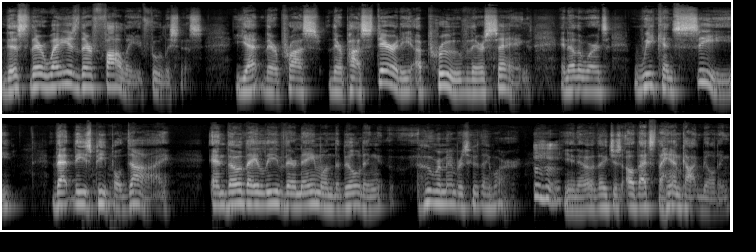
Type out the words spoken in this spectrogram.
This their way is their folly, foolishness. Yet their pros- their posterity approve their sayings. In other words, we can see that these people die, and though they leave their name on the building, who remembers who they were? Mm-hmm. You know, they just oh, that's the Hancock Building.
